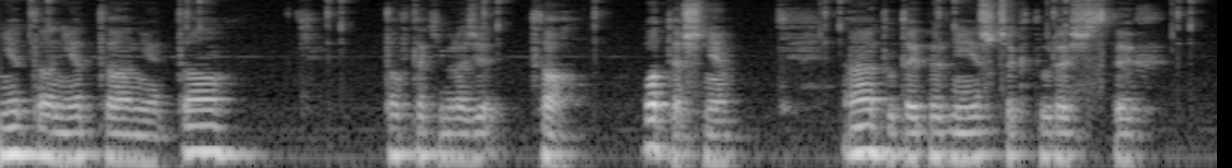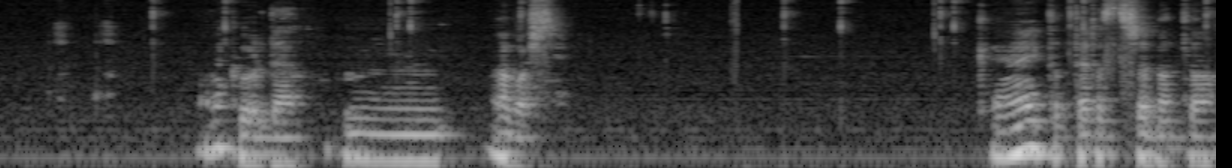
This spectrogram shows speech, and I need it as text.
Nie to, nie to, nie to. To w takim razie to. Bo też nie. A tutaj pewnie jeszcze któreś z tych... O kurde. Mm, a właśnie. Okej, to teraz trzeba to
